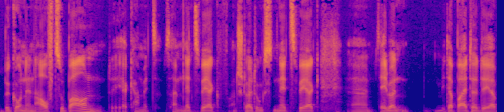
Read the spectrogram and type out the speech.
begonnen aufzubauen. Er kam mit seinem Netzwerk, Veranstaltungsnetzwerk, äh, selber ein Mitarbeiter, der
